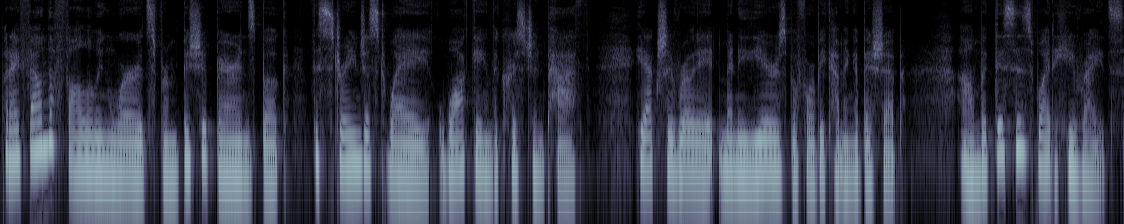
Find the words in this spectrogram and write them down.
but I found the following words from Bishop Barron's book, The Strangest Way Walking the Christian Path. He actually wrote it many years before becoming a bishop. Um, but this is what he writes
